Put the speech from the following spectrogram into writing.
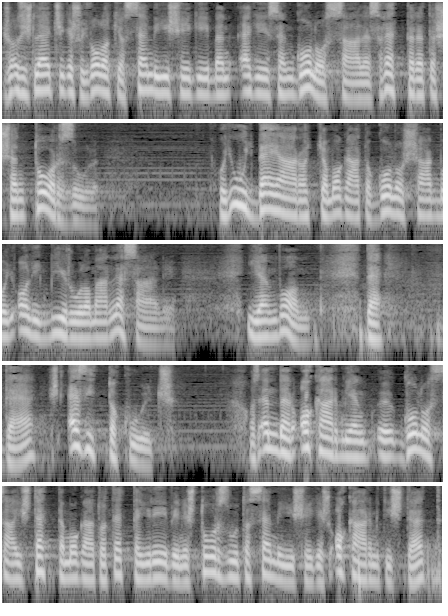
És az is lehetséges, hogy valaki a személyiségében egészen gonoszszá lesz, rettenetesen torzul. Hogy úgy bejáratja magát a gonoszságba, hogy alig bír róla már leszállni. Ilyen van. De, de, és ez itt a kulcs, az ember akármilyen gonoszá is tette magát a tettei révén, és torzult a személyiség, és akármit is tett,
